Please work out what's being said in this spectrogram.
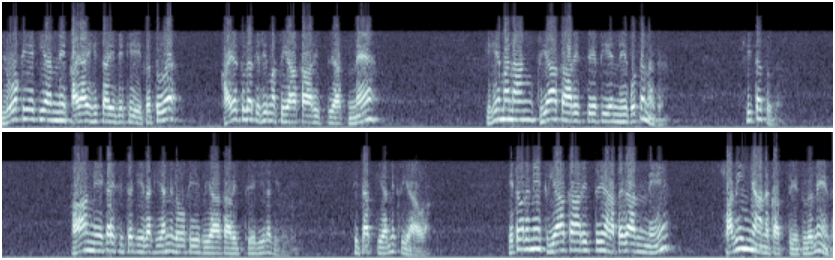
ලෝකය කියන්නේ කයයි හිතයි දෙකේ එකතුව කය තුල කිසිම ක්‍රියාකාරීත්වයක් නැහැ. එහෙමනම් ක්‍රියාකාරීත්වය තියෙන්නේ කොතනද? සිත තුළ. ආන් ඒකයි සිත කියලා කියන්නේ ලෝකයේ ක්‍රියාකාරීත්වය කියලා කියන්නේ. සිතක් කියන්නේ ක්‍රියාවක්. එතකොට මේ ක්‍රියාකාරීත්වය හටගන්නේ සවිඥානිකත්වයේ තුල නේද?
